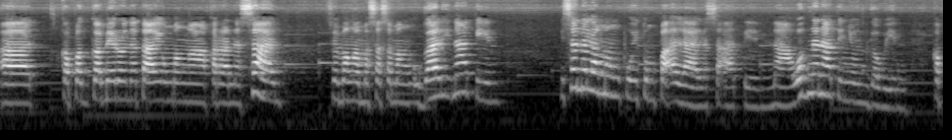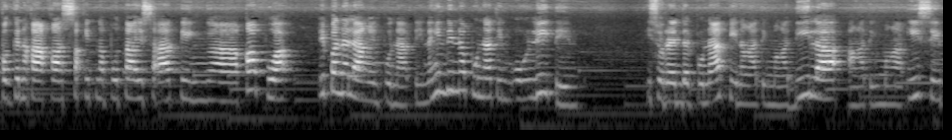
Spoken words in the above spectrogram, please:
At kapag ka meron na tayong mga karanasan sa mga masasamang ugali natin, isa na lamang po itong paalala sa atin na wag na natin yun gawin. Kapag ka nakakasakit na po tayo sa ating ah, kapwa, ipanalangin po natin na hindi na po natin uulitin isurrender po natin ang ating mga dila, ang ating mga isip,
